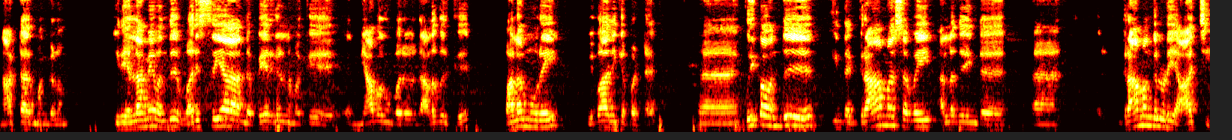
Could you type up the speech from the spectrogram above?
நாட்டார் மங்கலம் இது எல்லாமே வந்து வரிசையா அந்த பெயர்கள் நமக்கு ஞாபகம் வருகிற அளவிற்கு பல முறை விவாதிக்கப்பட்ட குறிப்பா வந்து இந்த கிராம சபை அல்லது இந்த கிராமங்களுடைய ஆட்சி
